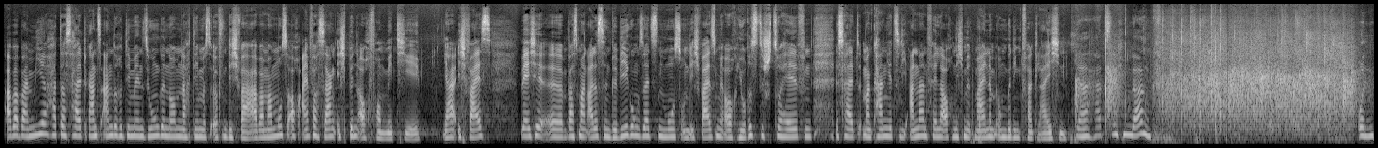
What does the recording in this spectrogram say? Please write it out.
Aber bei mir hat das halt ganz andere Dimensionen genommen, nachdem es öffentlich war. Aber man muss auch einfach sagen, ich bin auch vom Metier. Ja, ich weiß, welche, äh, was man alles in Bewegung setzen muss und ich weiß mir auch juristisch zu helfen. Ist halt, man kann jetzt die anderen Fälle auch nicht mit meinem unbedingt vergleichen. Ja, herzlichen Dank. Und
